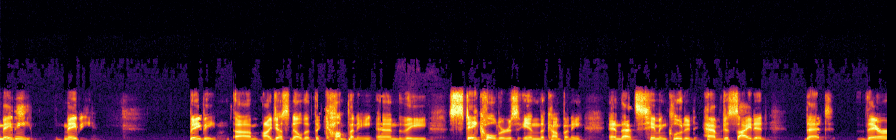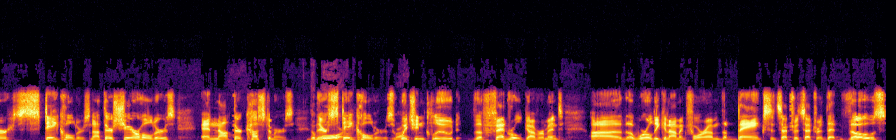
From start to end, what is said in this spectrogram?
maybe maybe maybe um, I just know that the company and the stakeholders in the company, and that's him included, have decided that their stakeholders, not their shareholders and not their customers, The their board. stakeholders, Right. which include the federal government, uh, the World Economic Forum, the banks, et cetera, et cetera, that those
